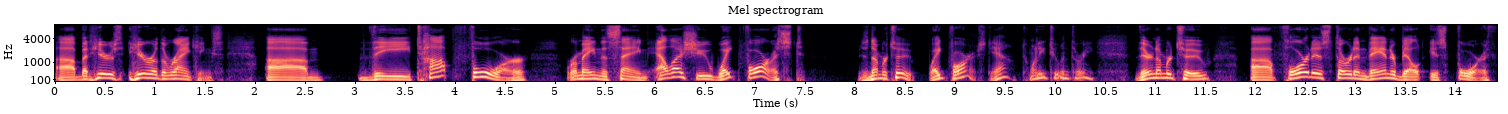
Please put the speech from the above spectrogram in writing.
uh, but here's here are the rankings. Um, the top four remain the same. LSU, Wake Forest is number two. Wake Forest, yeah, 22 and 3. They're number two. Uh, Florida is third, and Vanderbilt is fourth.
